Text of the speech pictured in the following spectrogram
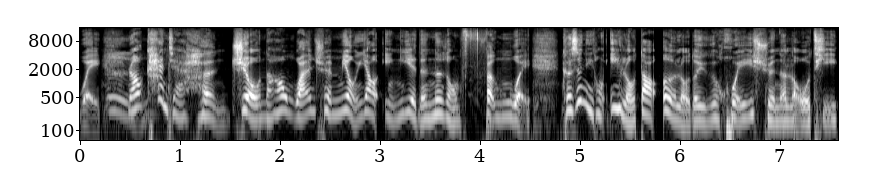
围，嗯、然后看起来很旧，然后完全没有要营业的那种氛围。可是你从一楼到二楼的一个回旋的楼梯，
